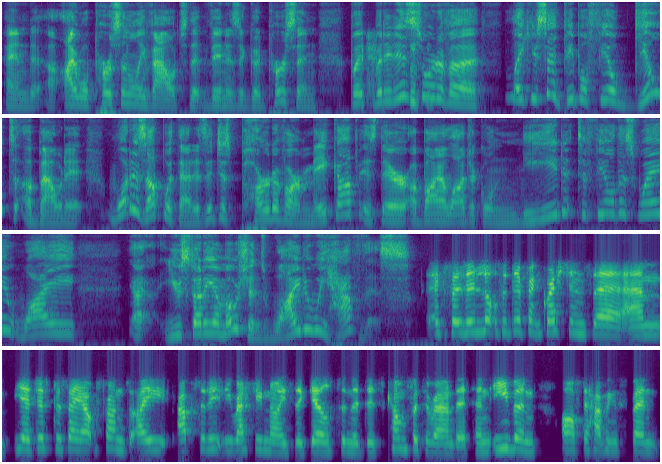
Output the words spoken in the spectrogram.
and uh, I will personally vouch that Vin is a good person. But but it is sort of a like you said, people feel guilt about it. What is up with that? Is it just part of our makeup? Is there a biological need to feel this way? Why? Uh, you study emotions. Why do we have this? So there's lots of different questions there. Um, yeah, just to say up front, I absolutely recognise the guilt and the discomfort around it. And even after having spent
